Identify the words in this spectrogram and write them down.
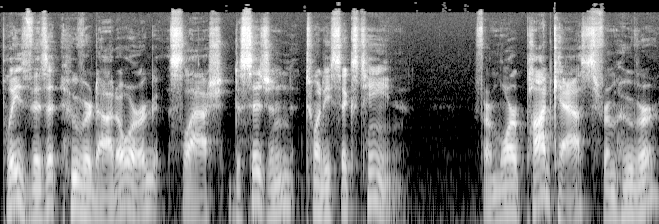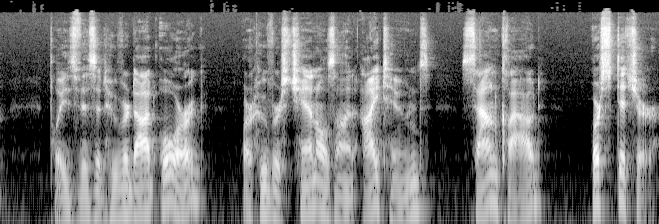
please visit hoover.org slash decision 2016. For more podcasts from Hoover, please visit hoover.org or Hoover's channels on iTunes, SoundCloud, or Stitcher.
